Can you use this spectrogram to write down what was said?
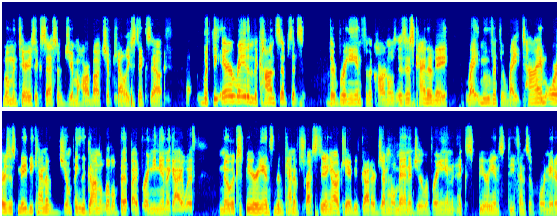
momentary success of Jim Harbaugh. Chip Kelly sticks out. Uh, With the air raid and the concepts that they're bringing in for the Cardinals, is this kind of a right move at the right time, or is this maybe kind of jumping the gun a little bit by bringing in a guy with no experience and then kind of trusting, okay, we've got our general manager, we're bringing in an experienced defensive coordinator,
